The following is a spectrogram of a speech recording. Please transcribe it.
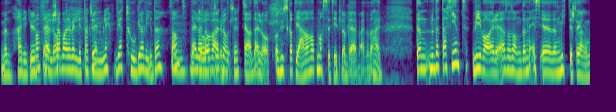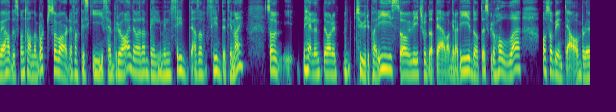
men herregud. Man det er føler lov. seg bare veldig takknemlig. Du, vi er to gravide, sant? Mm, det er lov til å gråte litt. Ja, det er lov. Og husk at jeg har hatt masse tid til å bearbeide det her. Den, men dette er fint. Vi var, altså sånn, den, eh, den midterste gangen hvor jeg hadde spontanabort, så var det faktisk i februar. Det var da Bell min fridde, altså fridde til meg. Så hele, Det var en tur i Paris, og vi trodde at jeg var gravid og at det skulle holde. Og så begynte jeg å blø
